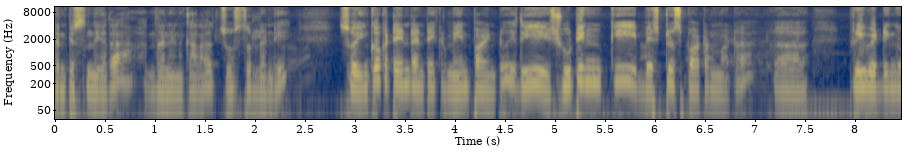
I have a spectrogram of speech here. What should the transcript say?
కనిపిస్తుంది కదా దాని వెనకాల చూస్తుండండి సో ఇంకొకటి ఏంటంటే ఇక్కడ మెయిన్ పాయింట్ ఇది షూటింగ్కి బెస్ట్ స్పాట్ అనమాట pre wedding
